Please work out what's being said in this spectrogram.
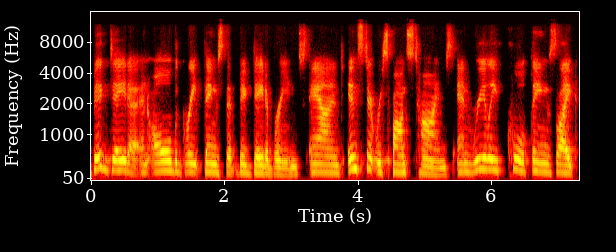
big data and all the great things that big data brings, and instant response times, and really cool things like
